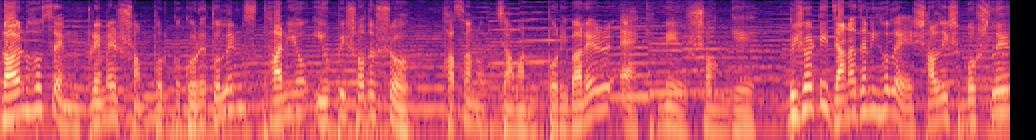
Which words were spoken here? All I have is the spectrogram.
নয়ন হোসেন প্রেমের সম্পর্ক গড়ে তোলেন স্থানীয় ইউপি সদস্য হাসানুজ্জামান পরিবারের এক মেয়ের সঙ্গে। বিষয়টি জানাজানি হলে সালিশ বসলে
